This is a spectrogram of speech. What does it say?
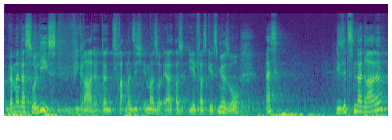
Wenn man das so liest, wie gerade, dann fragt man sich immer so, also jedenfalls geht es mir so, was? Die sitzen da gerade,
